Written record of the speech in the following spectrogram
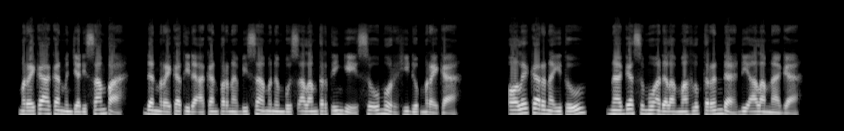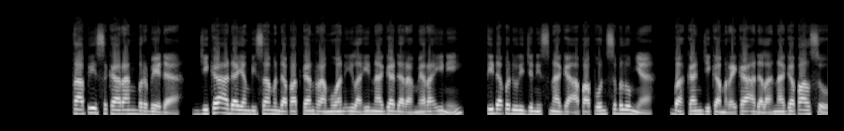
mereka akan menjadi sampah, dan mereka tidak akan pernah bisa menembus alam tertinggi seumur hidup mereka. Oleh karena itu, naga semua adalah makhluk terendah di alam naga. Tapi sekarang berbeda. Jika ada yang bisa mendapatkan ramuan ilahi naga darah merah ini, tidak peduli jenis naga apa pun sebelumnya, bahkan jika mereka adalah naga palsu,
